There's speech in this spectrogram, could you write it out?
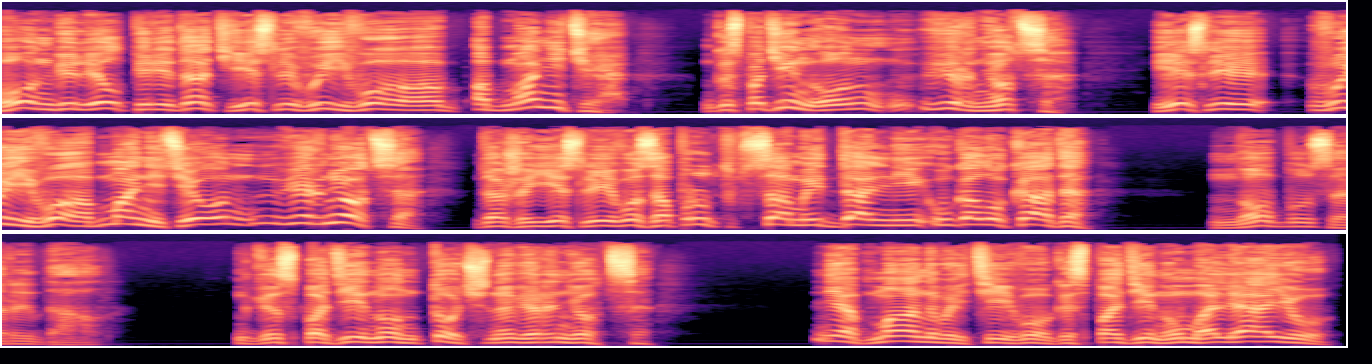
он велел передать, если вы его обманете. Господин, он вернется. Если вы его обманете, он вернется, даже если его запрут в самый дальний уголок ада». Нобу зарыдал. «Господин, он точно вернется. Не обманывайте его, господин, умоляю!»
